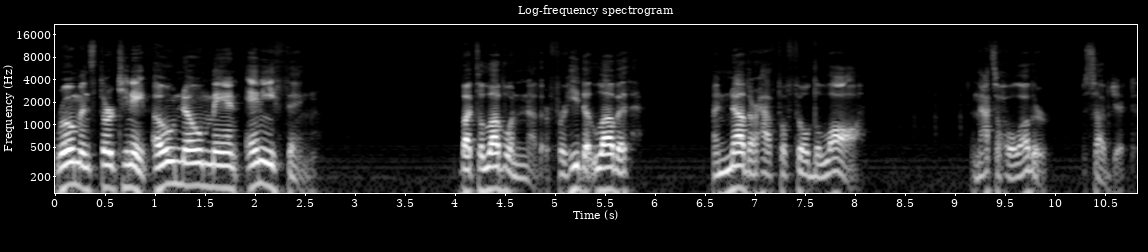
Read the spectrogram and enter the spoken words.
Romans 13 8 Owe no man anything but to love one another, for he that loveth another hath fulfilled the law. And that's a whole other subject.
